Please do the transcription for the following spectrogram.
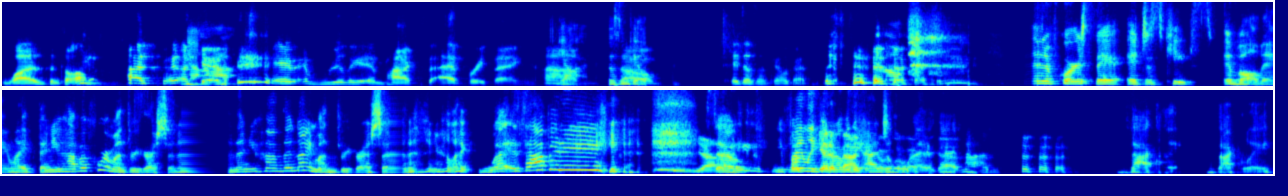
was until I had a yeah. kid. It, really impacts everything. Um, yeah, it doesn't so feel. It doesn't feel good. and of course, they it just keeps evolving. Like then you have a four month regression, and then you have the nine month regression, and you're like, what is happening? Yeah. so you finally get, get over the edge a little bit. Um, exactly. Exactly.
